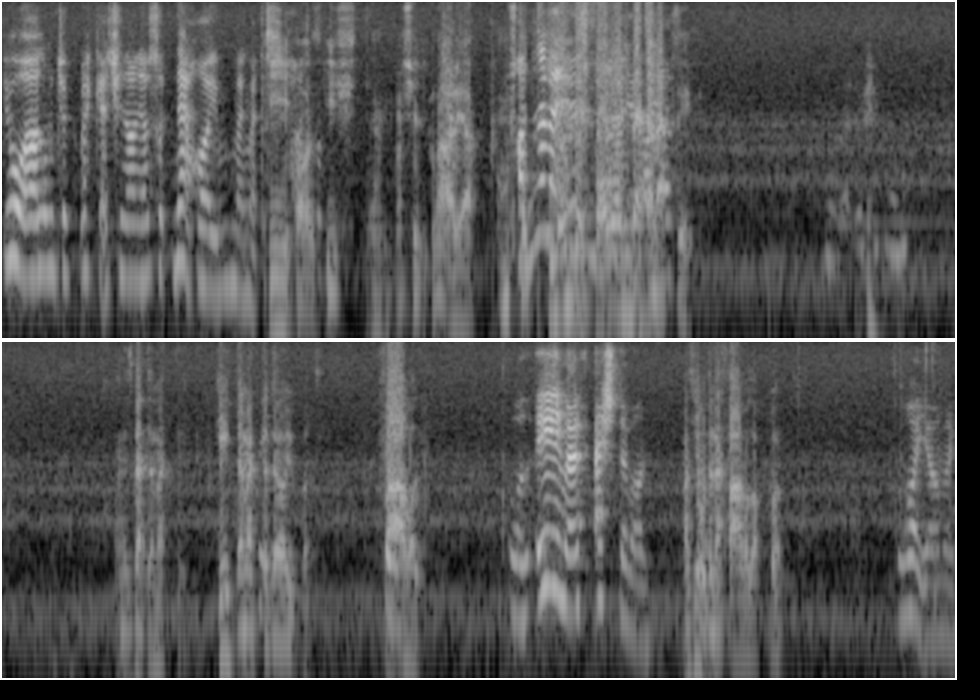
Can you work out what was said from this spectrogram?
Jó állunk, csak meg kell csinálni azt, hogy ne halljunk meg, mert az Ki az Isten? Az hogy várjál. Most Hát ott nem kilőtt egy fa, vagy betemették? Ez betemették. Ki temette a lyukat? Fával. Hol? Én, mert este van. Hát jó, de ne fával akkor. Halljál meg.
